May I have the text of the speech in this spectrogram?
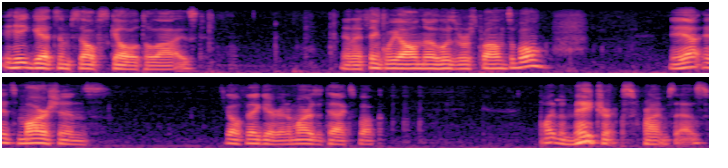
he gets himself skeletalized. And I think we all know who's responsible. Yeah, it's Martians. Go figure, in a Mars Attacks book. By the Matrix, Prime says.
